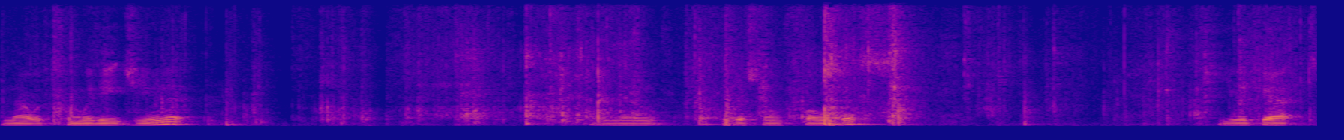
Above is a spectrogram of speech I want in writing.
and that would come with each unit and then if we just unfold this you would get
